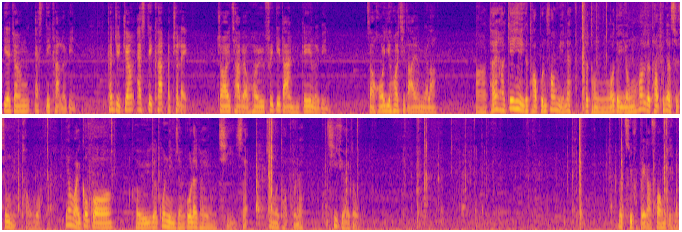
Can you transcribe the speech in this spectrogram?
呢一張 SD 卡裏邊，跟住將 SD 卡拔出嚟，再插入去 3D 打印機裏邊，就可以開始打印噶啦。啊，睇下機器嘅托盤方面咧，佢同我哋用開嘅托盤有少少唔同喎。因为嗰个佢嘅观念上高咧，佢系用磁石将个托盘咧黐住喺度，咁啊似乎比较方便嘅，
